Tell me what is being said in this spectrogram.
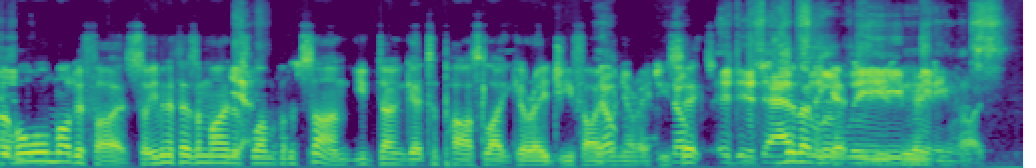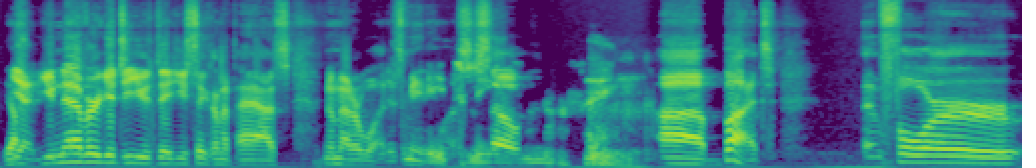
and all modifiers. So even if there's a minus Yes. one for the sun, you don't get to pass like your AG five Nope, and your AG nope, six. it, it's Still only get to absolutely use the AG5. meaningless. Yep. Yeah, you never get to use AG six on a pass, no matter what. It's meaningless. It's so nothing. Uh, but for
